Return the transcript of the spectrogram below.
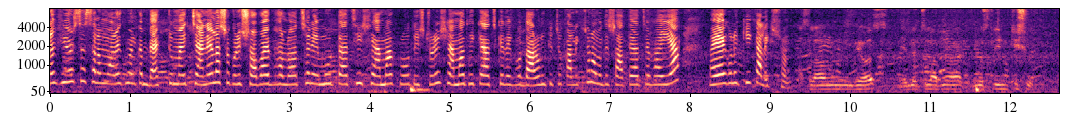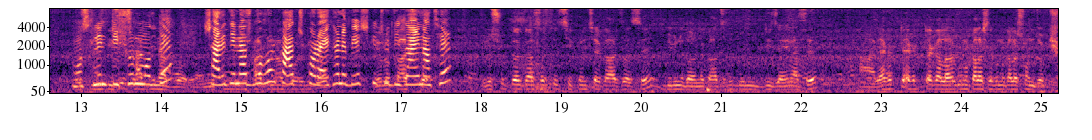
Hello viewers আসসালামু আলাইকুম welcome back to my channel. আশা করি সবাই ভালো আছেন। এই মুহূর্তে আছি শ্যামা ক্লোথ স্টোরে। শ্যামা থেকে আজকে দেখব দারুণ কিছু কালেকশন আমাদের সাথে আছে ভাইয়া। ভাইয়া এগুলো কি কালেকশন আসসালামু আলাইকুম ভিউয়ার্স এগুলো ছিল আপনার মুসলিম টিস্যু। মুসলিম টিস্যুর মধ্যে সাড়ে তিন হাত বহর। কাজ করা। এখানে বেশ কিছু ডিজাইন আছে। সুতার কাজ আছে সিকোয়েন্সের কাজ আছে বিভিন্ন ধরনের কাজ আছে বিভিন্ন ডিজাইন আছে। আর এক একটা এক একটা কালার কোনো কালার সাথে কোনো কালার সংযোগ নেই।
